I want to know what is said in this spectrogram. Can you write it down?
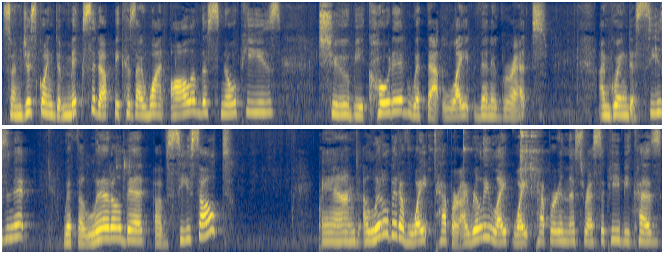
So I'm just going to mix it up because I want all of the snow peas to be coated with that light vinaigrette. I'm going to season it with a little bit of sea salt and a little bit of white pepper. I really like white pepper in this recipe because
